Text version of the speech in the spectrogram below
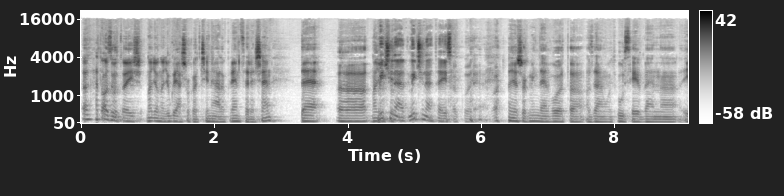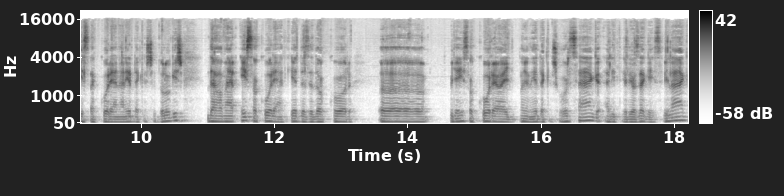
Hát azóta is nagyon nagy ugrásokat csinálok rendszeresen, de uh, nagyon mit, csinált, mit csináltál Észak-Koreában? nagyon sok minden volt az elmúlt húsz évben Észak-Koreánál érdekesebb dolog is, de ha már Észak-Koreát kérdezed, akkor uh, ugye Észak-Korea egy nagyon érdekes ország, elítéli az egész világ,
